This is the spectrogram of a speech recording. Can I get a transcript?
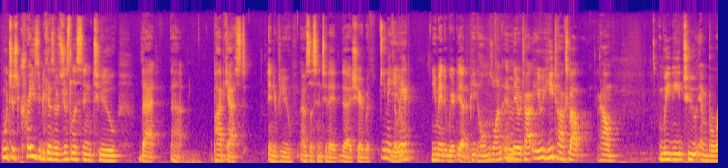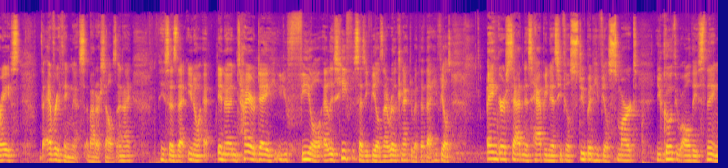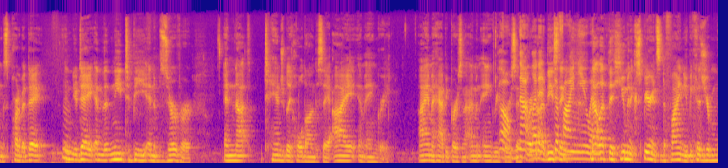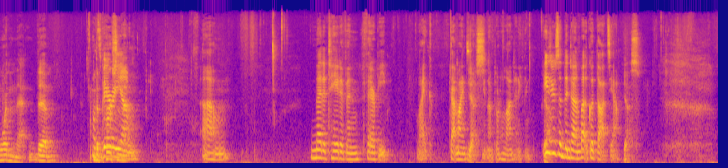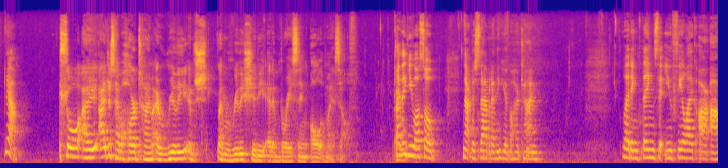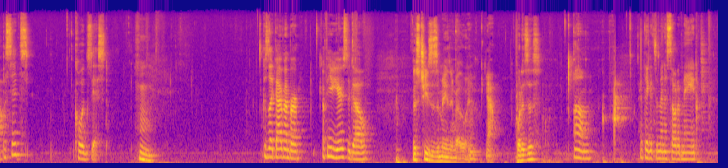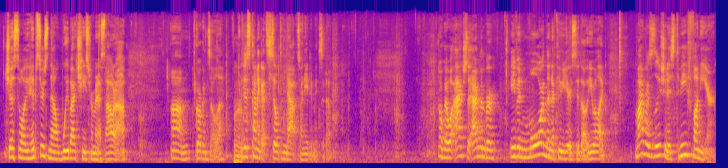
which is crazy because I was just listening to that uh, podcast interview I was listening to that, that I shared with You Make It Weird? You made it weird, yeah, the Pete Holmes one, and they were talking. He, he talks about how we need to embrace the everythingness about ourselves, and I. He says that you know, in an entire day, you feel. At least he says he feels, and I really connected with it. That he feels anger, sadness, happiness. He feels stupid. He feels smart. You go through all these things part of a day in your day, and the need to be an observer and not tangibly hold on to say, "I am angry." I am a happy person. I'm an angry Oh, person. not Or, let it these define you Not let the human experience define you because you're more than that. The the person very um, um, meditative and therapy like that mindset. Yes. You know, don't hold on to anything. Yeah. Easier said than done, but good thoughts, yeah. yes. Yeah. So I I just have a hard time. I really am. Sh- I'm really shitty at embracing all of myself. I think you also, not just that, but I think you have a hard time letting things that you feel like are opposites coexist. Hmm. Because, like, I remember a few years ago, This cheese is amazing, by the way. yeah, What is this? um, I think it's a Minnesota made. Just so all you hipsters know, we buy cheese from Minnesota. Um, Gorgonzola. It just kind of got stiltoned out, so I need to mix it up. Okay, well, actually, I remember even more than a few years ago. You were like, my resolution is to be funnier.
